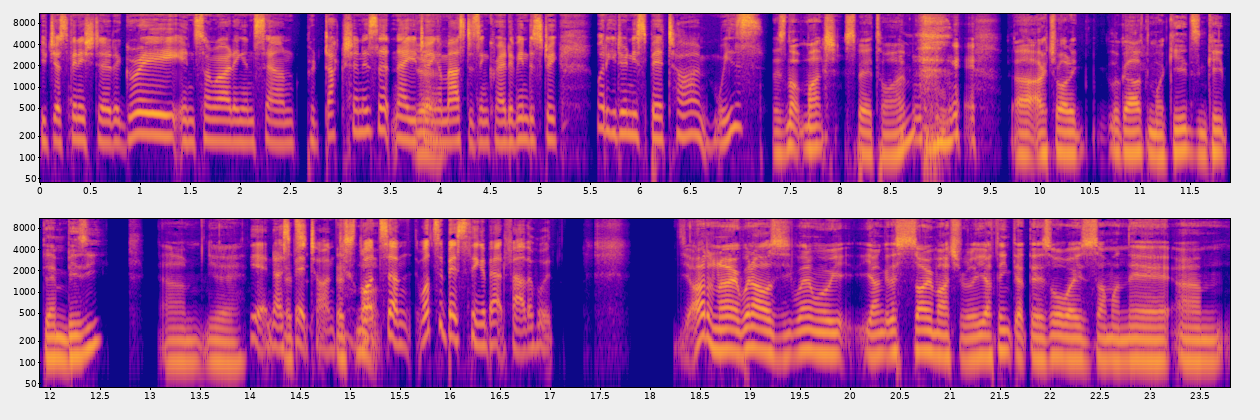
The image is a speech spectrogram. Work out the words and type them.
You've just finished a degree in songwriting and sound production. Is it now? You're yeah. doing a masters in creative industry. What do you do in your spare time, Wiz? There's not much spare time. uh, I try to look after my kids and keep them busy. Um, yeah. Yeah, no spare time. What's um what's the best thing about fatherhood? I don't know. When I was when we were younger, there's so much really. I think that there's always someone there um,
